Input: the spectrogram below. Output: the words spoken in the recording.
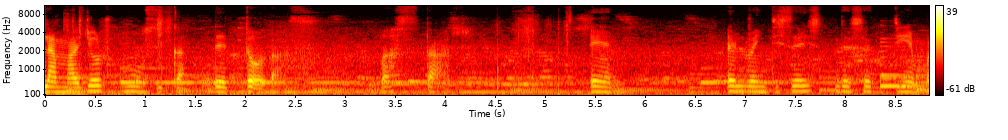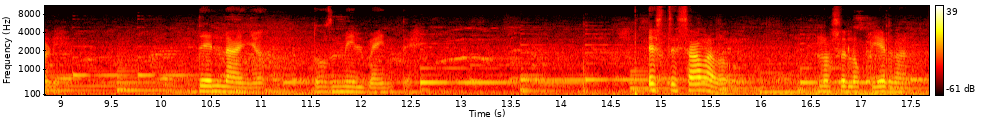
la mayor música de todas va a estar en el 26 de septiembre del año 2020. Este sábado, no se lo pierdan.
